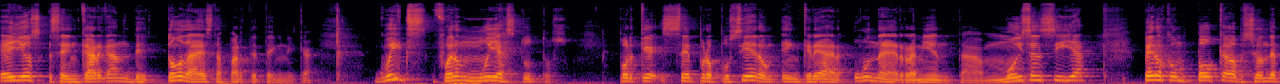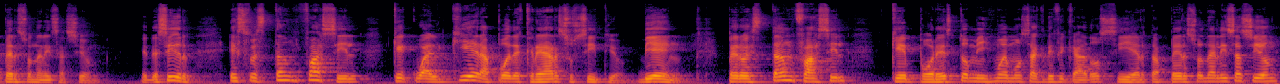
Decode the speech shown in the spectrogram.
ellos se encargan de toda esta parte técnica. Wix fueron muy astutos porque se propusieron en crear una herramienta muy sencilla, pero con poca opción de personalización. Es decir, esto es tan fácil que cualquiera puede crear su sitio. Bien, pero es tan fácil que por esto mismo hemos sacrificado cierta personalización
